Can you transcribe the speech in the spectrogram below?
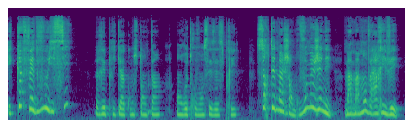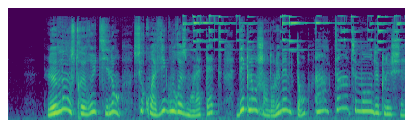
et que faites-vous ici? répliqua Constantin en retrouvant ses esprits. Sortez de ma chambre, vous me gênez. Ma maman va arriver. Le monstre rutilant secoua vigoureusement la tête, déclenchant dans le même temps un tintement de clochette.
